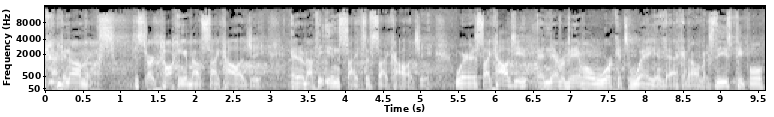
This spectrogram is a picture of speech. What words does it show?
economics to start talking about psychology and about the insights of psychology. Whereas psychology had never been able to work its way into economics. These people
